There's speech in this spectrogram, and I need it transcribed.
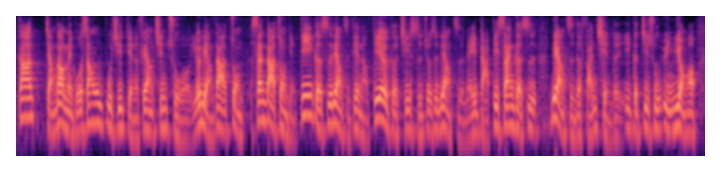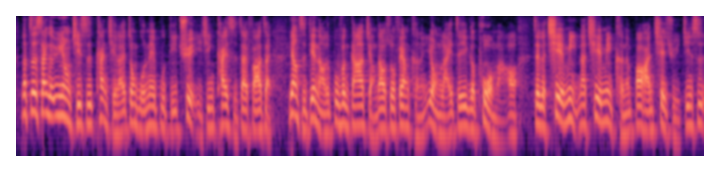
刚刚讲到美国商务部其实点的非常清楚哦，有两大重、三大重点。第一个是量子电脑，第二个其实就是量子雷达，第三个是量子的反潜的一个技术运用哦。那这三个运用其实看起来中国内部的确已经开始在发展。量子电脑的部分，刚刚讲到说非常可能用来这一个破码哦，这个窃密。那窃密可能包含窃取军事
